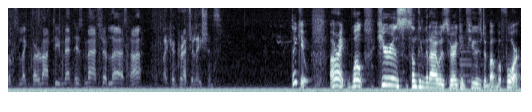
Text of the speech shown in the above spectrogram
Looks like Bharati met his match at last, huh? My congratulations. Thank you. Alright, well, here is something that I was very confused about before.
